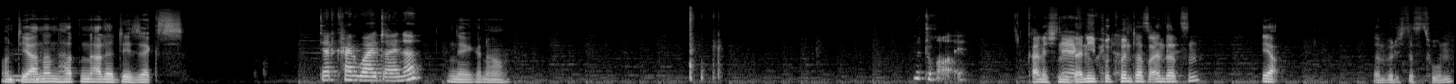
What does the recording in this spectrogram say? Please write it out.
und die Mhm. anderen hatten alle D6. Der hat kein Wild Die, ne? Nee, genau. Eine 3. Kann ich einen Der Benny für Quintas. Einsetzen? Ja, Dann würde ich das tun.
